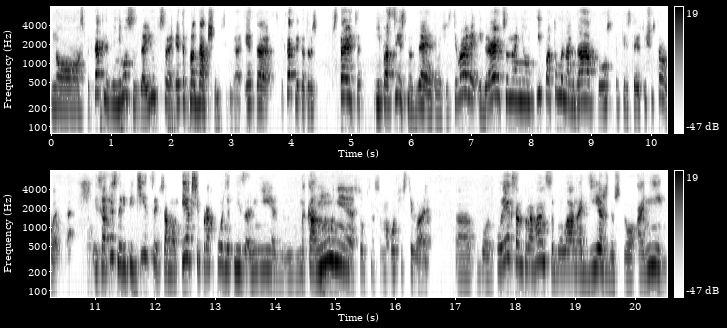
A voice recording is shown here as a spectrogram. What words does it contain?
но спектакли для него создаются, это продакшн всегда, это спектакли, которые ставятся непосредственно для этого фестиваля, играются на нем, и потом иногда просто перестают существовать. Да? И, соответственно, репетиции в самом Эксе проходят не, за, не накануне, собственно, самого фестиваля. А, вот. У Экс-Ан-Прованса была надежда, что они,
